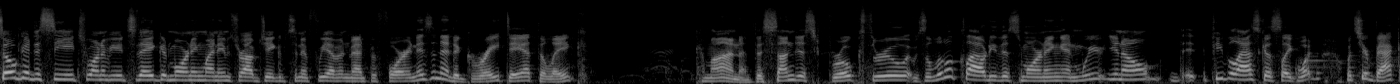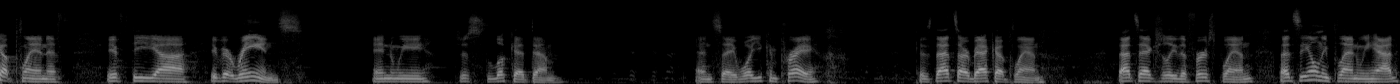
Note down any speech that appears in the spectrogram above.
So good to see each one of you today. Good morning. My name's Rob Jacobson, if we haven't met before. And isn't it a great day at the lake? Come on. The sun just broke through. It was a little cloudy this morning, and we, you know, it, people ask us like, "What? What's your backup plan if if the uh, if it rains?" And we just look at them and say, "Well, you can pray, because that's our backup plan." That's actually the first plan. That's the only plan we had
